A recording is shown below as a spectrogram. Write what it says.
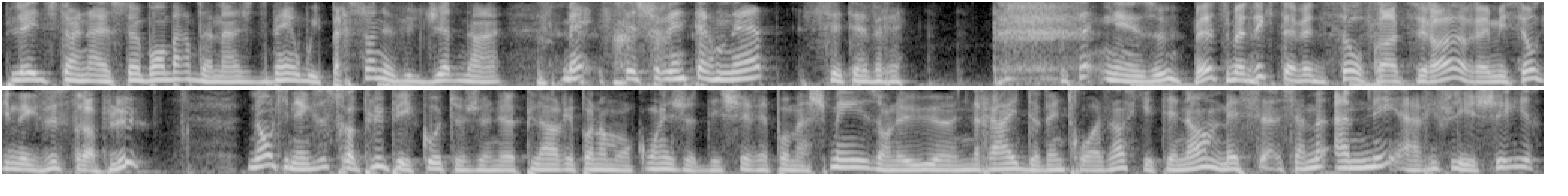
Puis là, il dit c'est un, c'est un bombardement. Je dis ben oui, personne n'a vu le jet dans. Mais c'était sur Internet, c'était vrai. C'est ça, niaiseux. Mais là, tu m'as dit qu'il t'avait dit ça au franc-tireur, émission qui n'existera plus. Non, qui n'existera plus. Puis écoute, je ne pleurais pas dans mon coin, je déchirais pas ma chemise. On a eu une ride de 23 ans, ce qui est énorme, mais ça m'a amené à réfléchir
